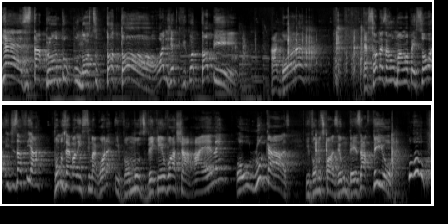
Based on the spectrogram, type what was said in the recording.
Yes, está pronto o nosso totó. Olha o jeito que ficou top. Agora é só nós arrumar uma pessoa e desafiar. Vamos levar lá em cima agora e vamos ver quem eu vou achar, a Ellen ou o Lucas. E vamos fazer um desafio. Uhul!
